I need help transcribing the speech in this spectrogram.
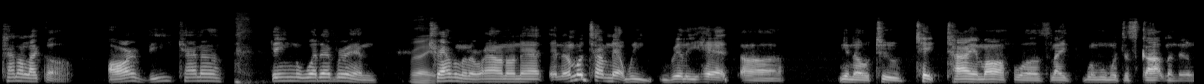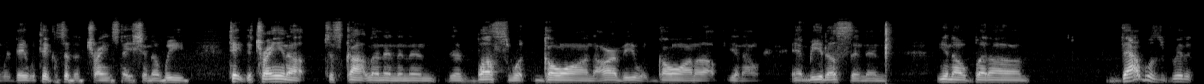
kind of like a RV kind of thing or whatever, and right. traveling around on that. And the only time that we really had, uh, you know, to take time off was like when we went to Scotland, and we, they would take us to the train station, and we'd take the train up to Scotland, and then, then the bus would go on, the RV would go on up, you know, and meet us, and then, you know, but um, that was really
